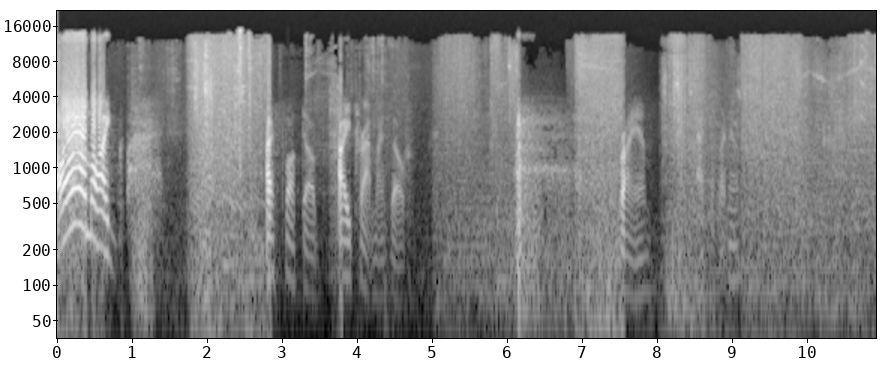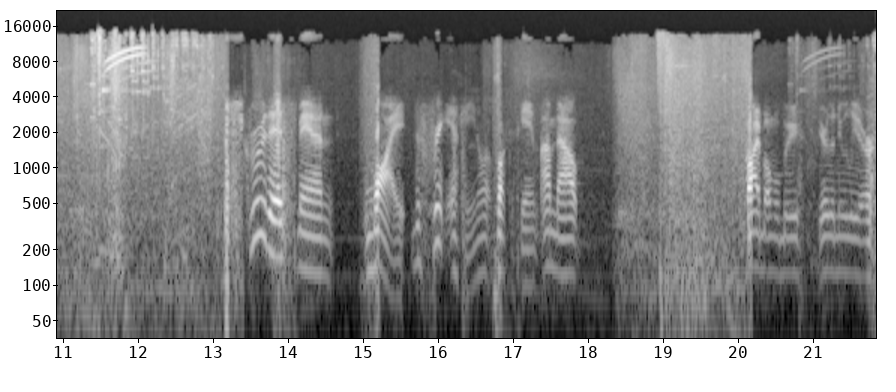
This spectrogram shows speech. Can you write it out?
Oh my... I fucked up. I trapped myself. Where I am. Right now. Screw this, man. Why? The freak. Okay, you know what? Fuck this game. I'm out. Bye, Bumblebee. You're the new leader.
